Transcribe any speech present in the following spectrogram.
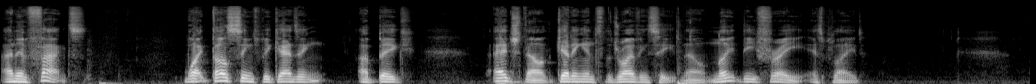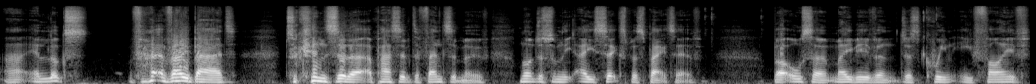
And in fact, white does seem to be getting a big edge now, getting into the driving seat now. Knight d3 is played. Uh, it looks very bad to consider a passive defensive move, not just from the a6 perspective, but also maybe even just queen e5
